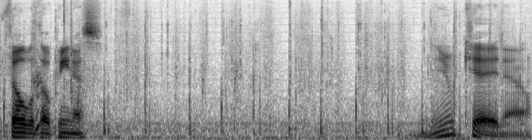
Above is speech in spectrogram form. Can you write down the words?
filled with OPness. Okay, now.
